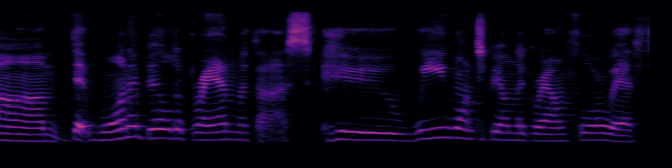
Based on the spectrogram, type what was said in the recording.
um, that want to build a brand with us, who we want to be on the ground floor with.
